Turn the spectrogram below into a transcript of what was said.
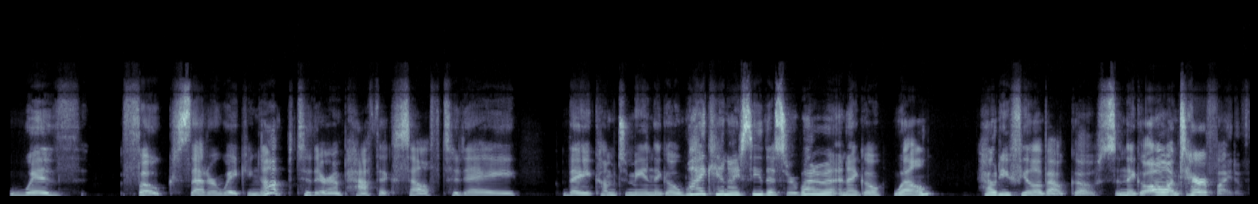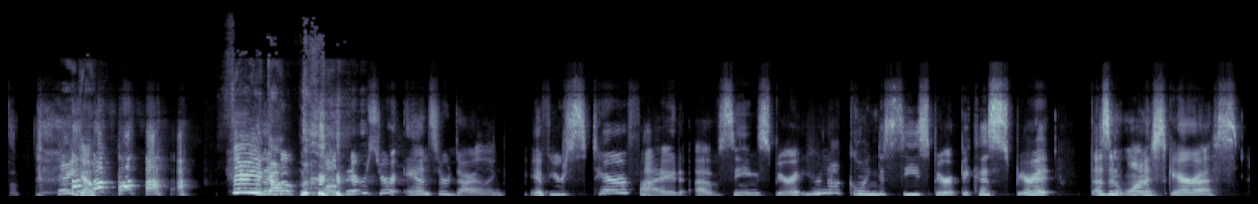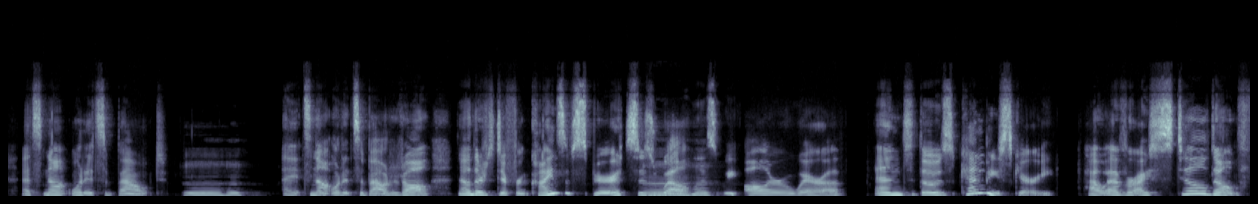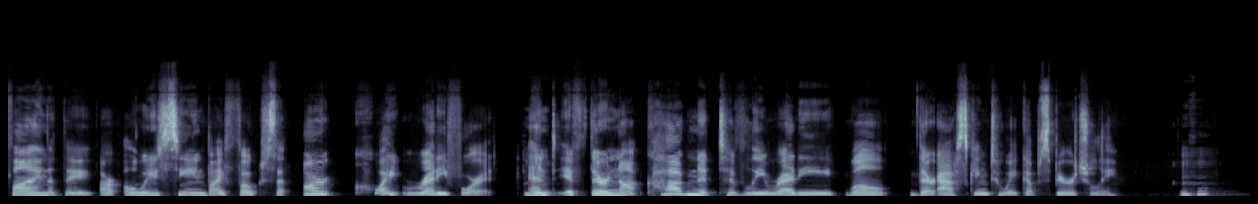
with folks that are waking up to their empathic self today, they come to me and they go, Why can't I see this? Or what? And I go, Well, how do you feel about ghosts? And they go, Oh, I'm terrified of them. There you go. there you go. go. well, there's your answer, darling. If you're terrified of seeing spirit, you're not going to see spirit because spirit doesn't want to scare us. That's not what it's about. Mm-hmm. It's not what it's about at all. Now, there's different kinds of spirits as mm-hmm. well, as we all are aware of, and those can be scary. However, I still don't find that they are always seen by folks that aren't quite ready for it. Mm-hmm. And if they're not cognitively ready, well, they're asking to wake up spiritually. Mm-hmm.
